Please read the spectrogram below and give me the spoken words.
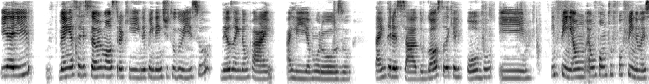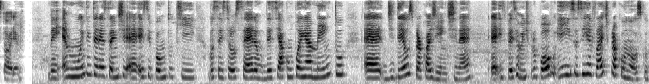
E aí vem essa lição e mostra que, independente de tudo isso, Deus ainda é um pai ali, amoroso, tá interessado, gosta daquele povo e enfim, é um, é um ponto fofinho na história. Bem, é muito interessante é, esse ponto que vocês trouxeram desse acompanhamento é, de Deus para com a gente, né? É, especialmente para o povo, e isso se reflete para conosco.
